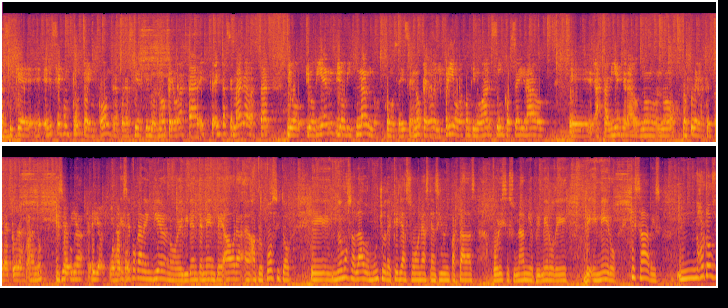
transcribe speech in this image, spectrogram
Así que ese es un punto en contra, por así decirlo, ¿no? Pero va a estar, esta semana va a estar lloviendo, lloviznando, como se dice, ¿no? Pero el frío va a continuar 5 o 6 grados eh, hasta 10 grados, no, no, no suben las temperaturas más, ¿no? Es época, es época de invierno, evidentemente. Ahora, a, propósito, eh, no hemos hablado mucho de aquellas zonas que han sido impactadas por ese tsunami el primero de, de enero. ¿Qué sabes? Nosotros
